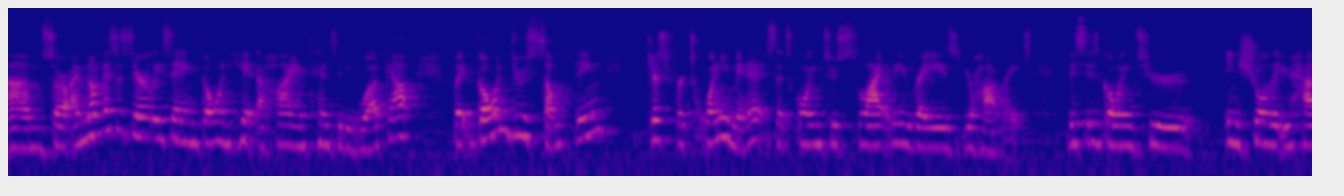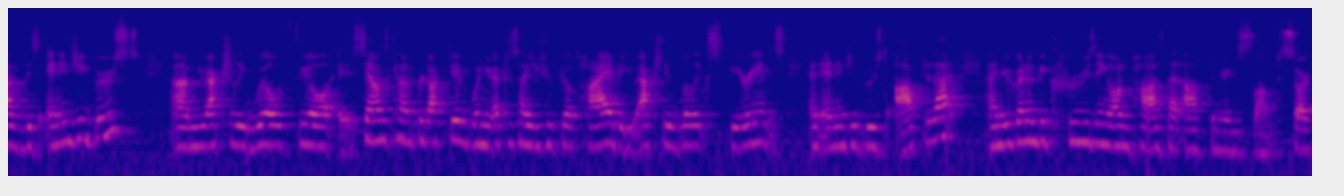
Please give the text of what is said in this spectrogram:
Um, so I'm not necessarily saying go and hit a high intensity workout, but go and do something just for 20 minutes that's going to slightly raise your heart rate. This is going to ensure that you have this energy boost. Um, you actually will feel, it sounds counterproductive. When you exercise, you should feel tired, but you actually will experience an energy boost after that. And you're going to be cruising on past that afternoon slump. So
